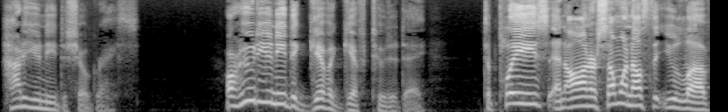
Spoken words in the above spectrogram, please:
How do you need to show grace? Or who do you need to give a gift to today? To please and honor someone else that you love,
